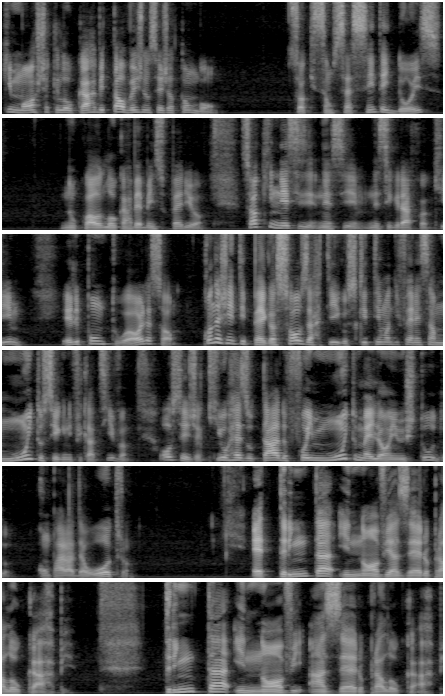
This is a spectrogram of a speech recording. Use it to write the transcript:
que mostra que low carb talvez não seja tão bom. Só que são 62, no qual low carb é bem superior. Só que nesse, nesse, nesse gráfico aqui, ele pontua, olha só, quando a gente pega só os artigos que tem uma diferença muito significativa, ou seja, que o resultado foi muito melhor em um estudo comparado ao outro, é 39 a 0 para low carb. 39 a 0 para low carb.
